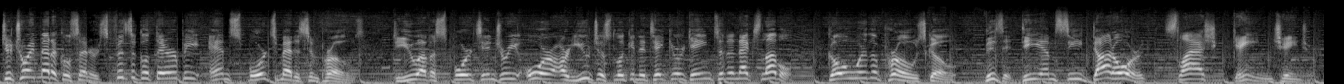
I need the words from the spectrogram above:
Detroit Medical Center's physical therapy and sports medicine pros. Do you have a sports injury or are you just looking to take your game to the next level? Go where the pros go. Visit dmc.org slash game changer.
